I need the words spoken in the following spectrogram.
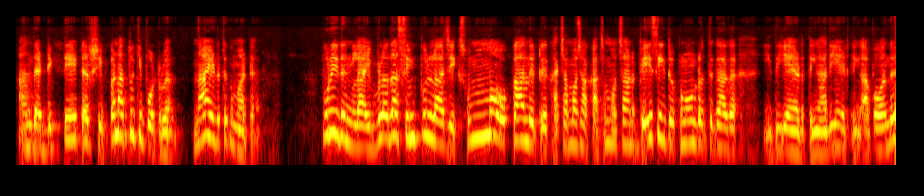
அந்த டிக்டேட்டர்ஷிப்பை நான் தூக்கி போட்டுருவேன். நான் எடுத்துக்க மாட்டேன். புரியுதுங்களா? இவ்வளவுதான் சிம்பிள் லாஜிக் சும்மா உட்காந்துட்டு கச்சமோச்சா கச்சமோச்சான்னு பேசிட்டு இருக்கணும்ன்றதுக்காக இது ஏன் எடுத்தீங்க அதையும் எடுத்தீங்க? அப்ப வந்து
